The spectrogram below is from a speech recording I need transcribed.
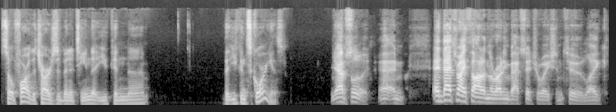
so far, the Chargers have been a team that you can uh, that you can score against. Yeah, absolutely. And and that's my thought on the running back situation too. Like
